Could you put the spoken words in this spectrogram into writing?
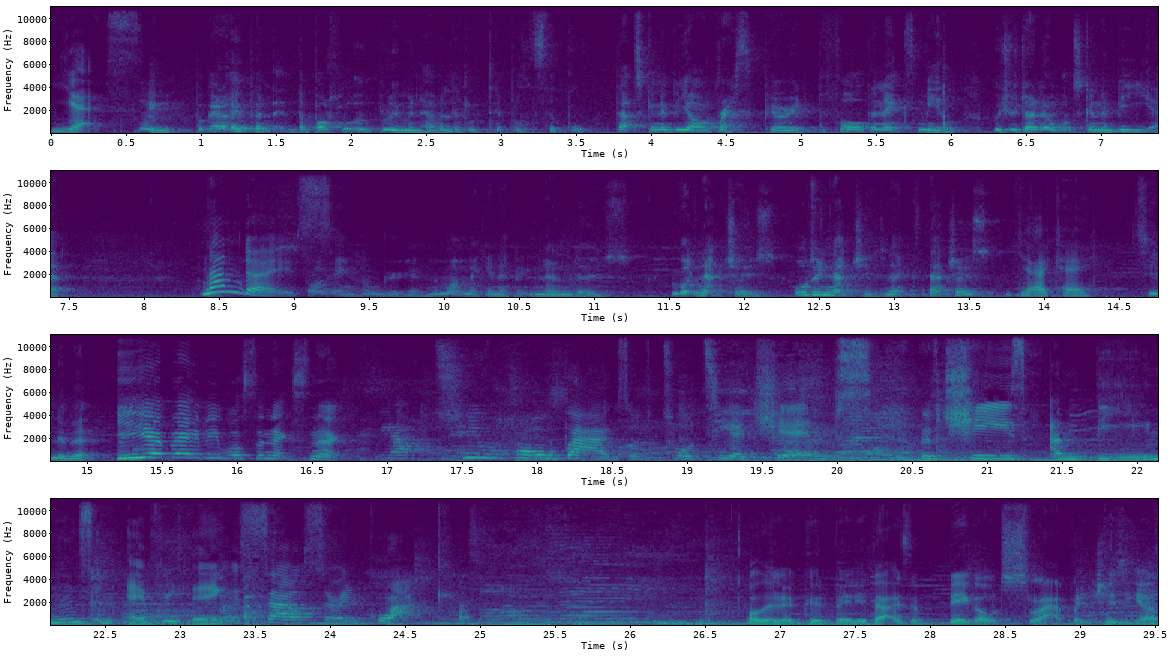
Yes. Bloom. We're going to open the bottle of Bloom and have a little tipple sipple. That's going to be our rest period before the next meal, which we don't know what's going to be yet. Nando's. Start getting hungry again. We might make an epic Nando's. We've got nachos. We'll do nachos next. Nachos? Yeah, okay. See you in a bit. Yeah, baby. What's the next snack? We have two whole bags of tortilla chips with cheese and beans and everything. With salsa and guac. Oh, they look good, Bailey. That is a big old slab. Cheersy girl.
